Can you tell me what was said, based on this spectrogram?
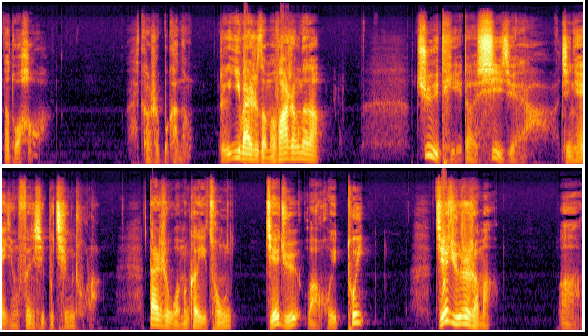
那多好啊！哎，可是不可能。这个意外是怎么发生的呢？具体的细节啊，今天已经分析不清楚了。但是我们可以从结局往回推。结局是什么？啊，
